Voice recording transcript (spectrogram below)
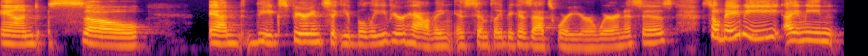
and so and the experience that you believe you're having is simply because that's where your awareness is. So maybe i mean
